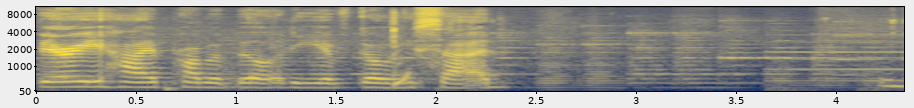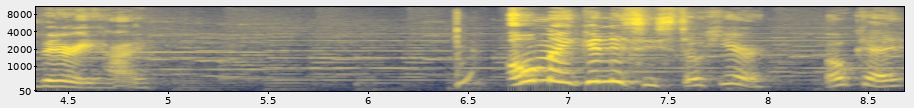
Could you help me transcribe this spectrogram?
very high probability of going sad. Very high. Oh my goodness, he's still here. Okay.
